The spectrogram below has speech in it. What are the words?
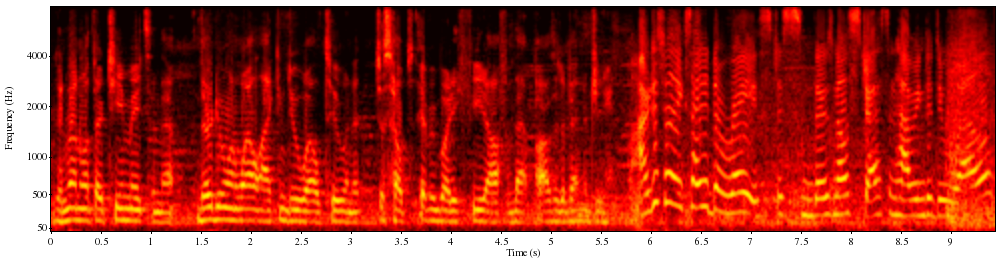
we can run with our teammates, and that they're doing well, I can do well too, and it just helps everybody feed off of that positive energy. I'm just really excited to race. Just there's no stress in having to do well.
